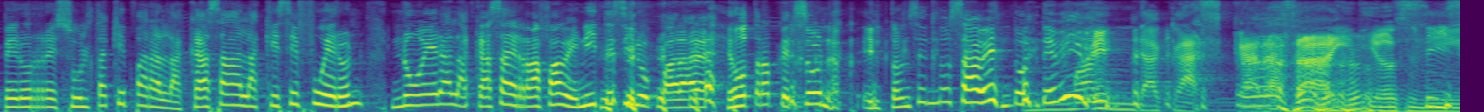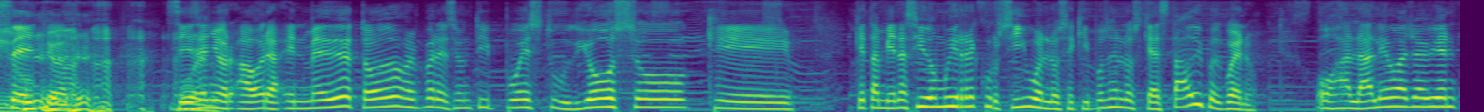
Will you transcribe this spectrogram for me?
Pero resulta que para la casa a la que se fueron no era la casa de Rafa Benítez, sino para otra persona. Entonces no saben dónde vive. Manda cáscaras, ay, Dios mío. Sí, señor. Sí, Bueno. señor. Ahora, en medio de todo, me parece un tipo estudioso que, que también ha sido muy recursivo en los equipos en los que ha estado. Y pues bueno, ojalá le vaya bien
